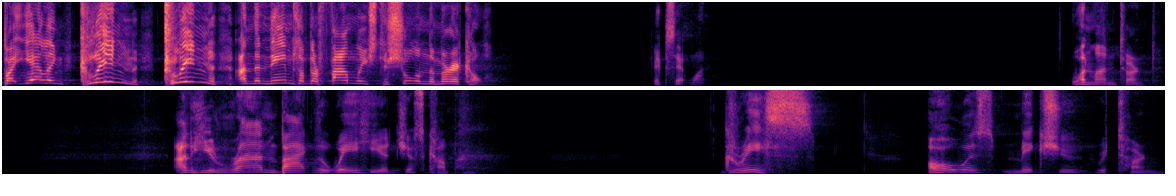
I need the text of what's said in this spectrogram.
but yelling clean, clean, and the names of their families to show them the miracle. Except one. One man turned and he ran back the way he had just come. Grace always makes you return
